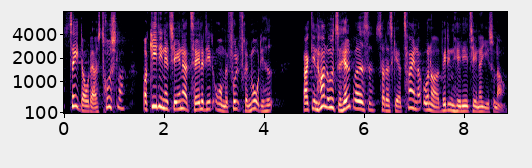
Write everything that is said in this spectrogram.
se dog deres trusler, og giv dine tjenere at tale dit ord med fuld frimodighed. Ræk din hånd ud til helbredelse, så der sker tegner under ved din hellige tjener Jesu navn.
